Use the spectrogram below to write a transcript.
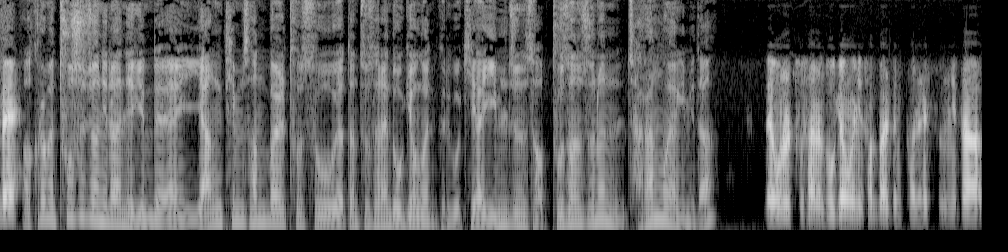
네. 어, 그러면 투수전이라는 얘기인데 양팀 선발 투수였던 두산의 노경은 그리고 기아의 임준섭 두 선수는 잘한 모양입니다. 네, 오늘 두산은 노경은이 선발 등판을 했습니다.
